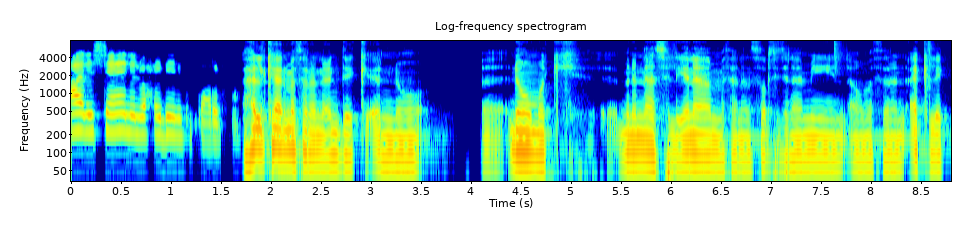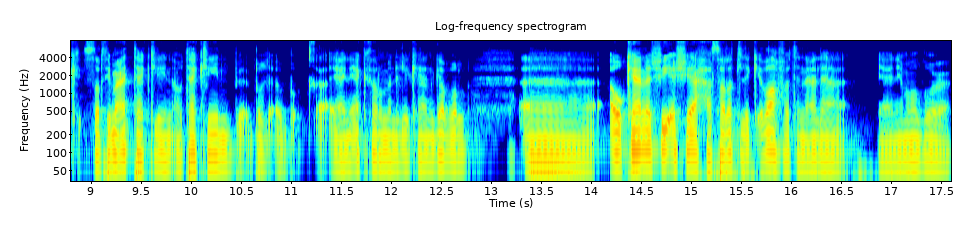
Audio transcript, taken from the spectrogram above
هذه الشيئين الوحيدين اللي كنت أعرفهم. هل كان مثلا عندك إنه آه، نومك من الناس اللي ينام مثلا صرتي تنامين أو مثلا أكلك صرتي ما عاد تاكلين أو تاكلين يعني أكثر من اللي كان قبل آه، أو كانت في أشياء حصلت لك إضافة على يعني موضوع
